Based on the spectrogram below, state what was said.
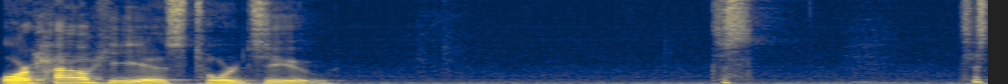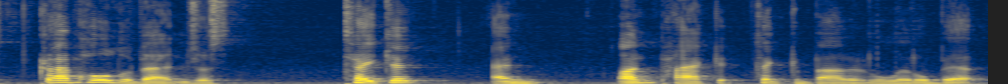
or how He is towards you. Just, just grab hold of that and just take it and unpack it, think about it a little bit.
